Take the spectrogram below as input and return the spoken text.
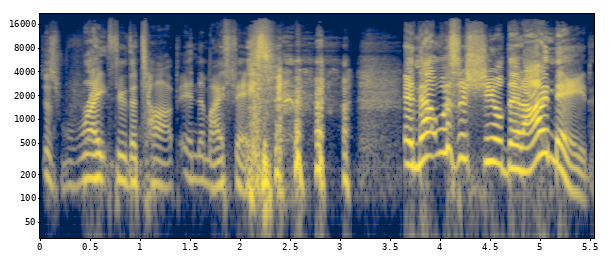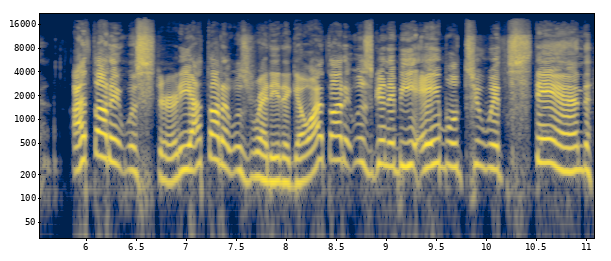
just right through the top into my face. and that was a shield that I made. I thought it was sturdy. I thought it was ready to go. I thought it was going to be able to withstand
